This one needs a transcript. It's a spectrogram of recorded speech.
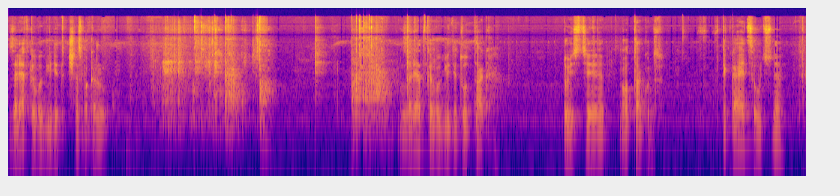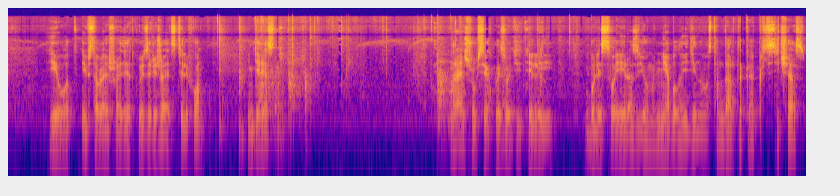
Зарядка выглядит, сейчас покажу. Зарядка выглядит вот так. То есть э, вот так вот втыкается вот сюда. И вот и вставляешь розетку и заряжается телефон. Интересно. Раньше у всех производителей были свои разъемы, не было единого стандарта, как сейчас.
